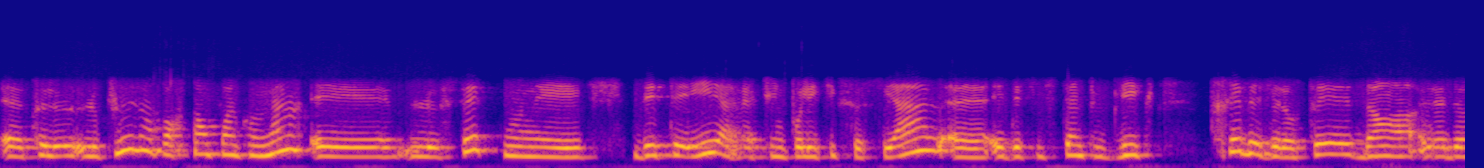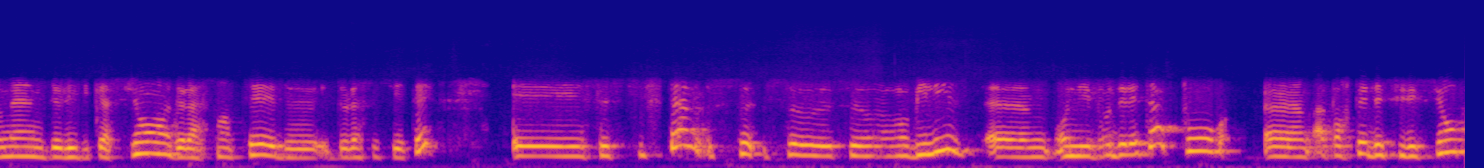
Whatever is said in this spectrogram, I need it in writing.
que le, plus important point commun est le fait qu'on est des pays avec une politique sociale et des systèmes publics très développés dans le domaine de l'éducation, de la santé de, de la société. Et ce système se, se, se mobilise euh, au niveau de l'État pour euh, apporter des solutions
